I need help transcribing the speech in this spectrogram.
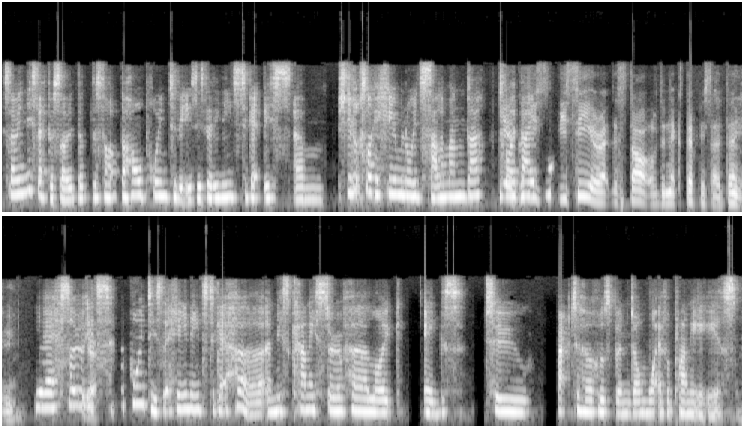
So in this episode, the the, the whole point of it is is that he needs to get this. Um, she looks like a humanoid salamander yeah. you, you see her at the start of the next episode, don't you? Yeah, so it's the point is that he needs to get her and this canister of her like eggs to back to her husband on whatever planet it is,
